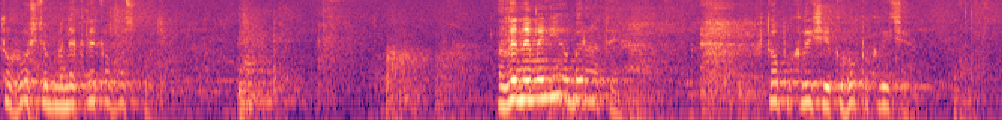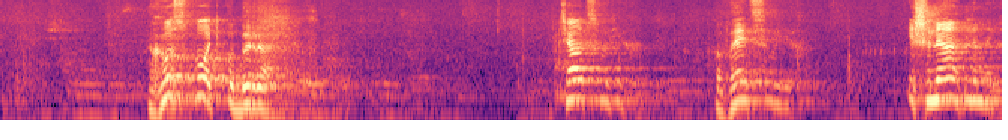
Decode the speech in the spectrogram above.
того, щоб мене кликав Господь. Але не мені обирати, хто покличе і кого покличе. Господь обирає чад своїх, овець своїх і шлях для них.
